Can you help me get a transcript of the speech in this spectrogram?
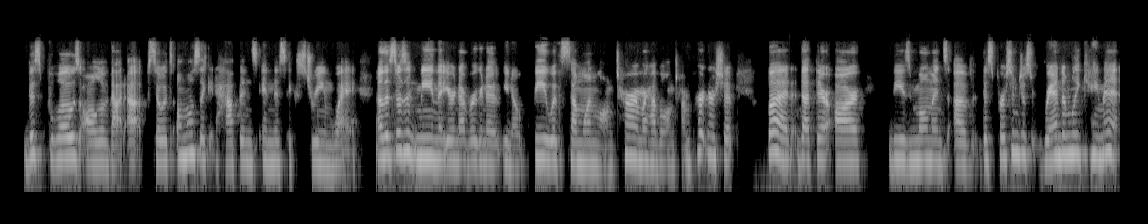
this blows all of that up. So it's almost like it happens in this extreme way. Now, this doesn't mean that you're never going to, you know, be with someone long term or have a long term partnership, but that there are these moments of this person just randomly came in.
